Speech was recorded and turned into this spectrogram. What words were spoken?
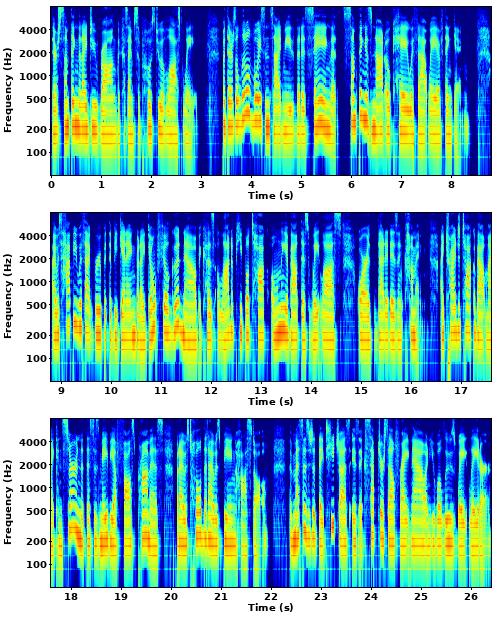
There's something that I do wrong because I'm supposed to have lost weight. But there's a little voice inside me that is saying that something is not okay with that way of thinking. I was happy with that group at the beginning, but I don't feel good now because a lot of people talk only about this weight loss or that it isn't coming. I tried to talk about my concern that this is maybe a false promise, but I was told that I was being hostile. The message that they teach us is accept yourself right now and you will lose weight later.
